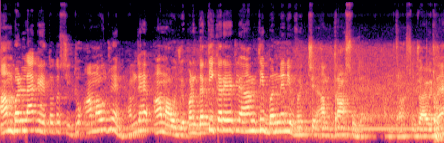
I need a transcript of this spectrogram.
આમ બળ લાગે તો તો સીધું આમ આવવું જોઈએ ને. સમજાય? આમ આવવું જોઈએ. પણ ગતિ કરે એટલે આમથી બંનેની વચ્ચે આમ ત્રાસું જાય. ત્રાસું જો આવી રીતે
